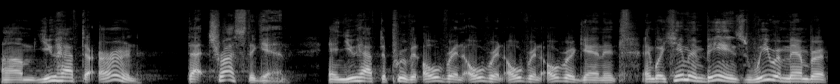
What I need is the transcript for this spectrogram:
Um, you have to earn that trust again and you have to prove it over and over and over and over again. And, and we're human beings, we remember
